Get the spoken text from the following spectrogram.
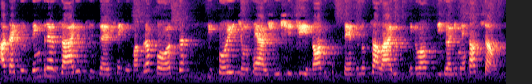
até que os empresários fizessem uma proposta que foi de um reajuste de 9% no salário e no auxílio alimentação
